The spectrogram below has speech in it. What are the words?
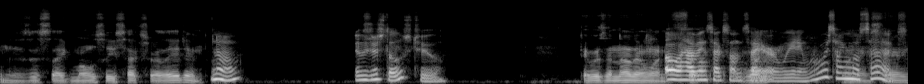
Is this like mostly sex related? No. It was just those two. There was another one. Oh, having sex on site or waiting. We're always talking about sex.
